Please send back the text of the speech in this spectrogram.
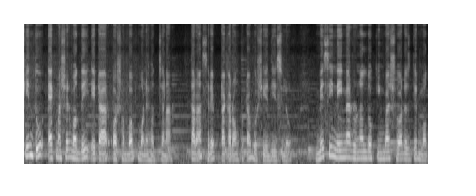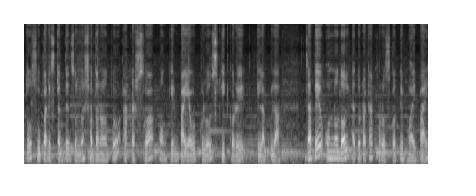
কিন্তু এক মাসের মধ্যেই এটা আর অসম্ভব মনে হচ্ছে না। তারা স্রেফ টাকার অঙ্কটা বসিয়ে দিয়েছিল। মেসি, নেইমার, রোনালদো কিংবা সোয়ারেজদের মতো সুপারস্টারদের জন্য সাধারণত আকাশ ছোঁয়া অঙ্কের বাই আউট ক্লোজ ঠিক করে ক্লাবগুলা যাতে অন্য দল এত টাকা খরচ করতে ভয় পায়।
